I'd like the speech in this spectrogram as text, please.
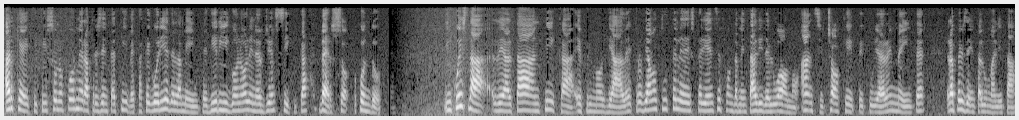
Archetipi sono forme rappresentative, categorie della mente, dirigono l'energia psichica verso condotte. In questa realtà antica e primordiale troviamo tutte le esperienze fondamentali dell'uomo, anzi ciò che peculiarmente rappresenta l'umanità.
